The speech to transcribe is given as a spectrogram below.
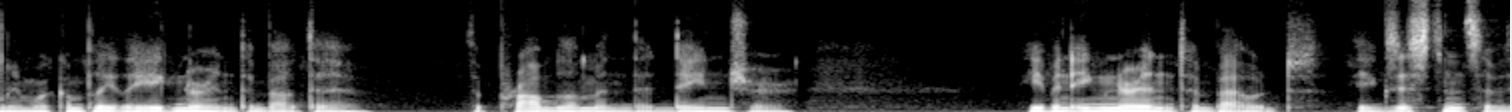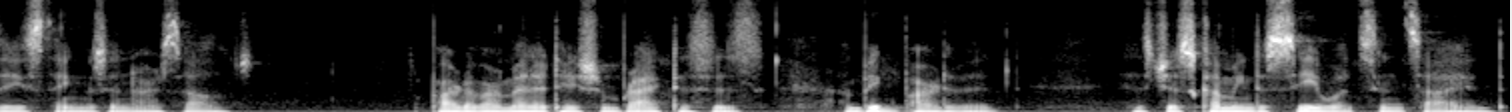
And we're completely ignorant about the, the problem and the danger, even ignorant about the existence of these things in ourselves. Part of our meditation practice is, a big part of it, is just coming to see what's inside,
